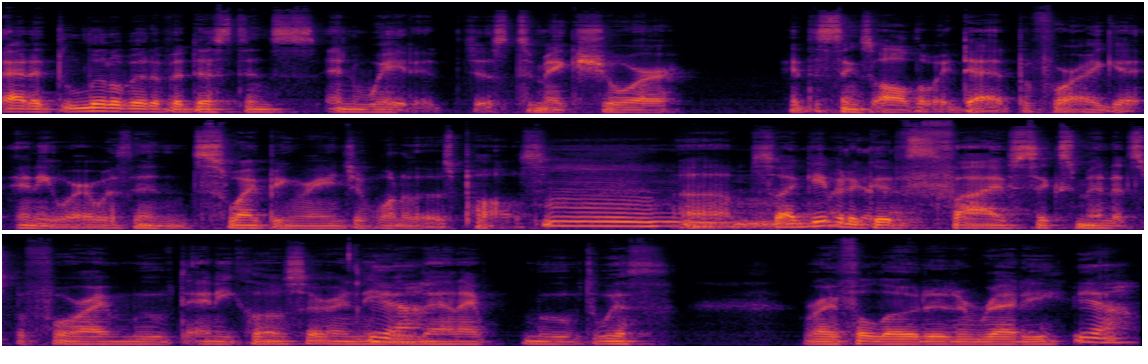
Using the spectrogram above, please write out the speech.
at a little bit of a distance and waited just to make sure hey, this thing's all the way dead before I get anywhere within swiping range of one of those paws. Um, so I gave it a good five, six minutes before I moved any closer. And even Yeah. then, I moved with rifle loaded and ready. Yeah.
